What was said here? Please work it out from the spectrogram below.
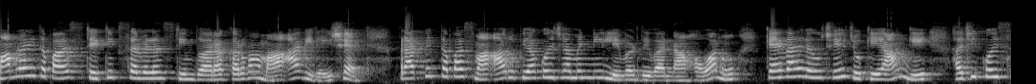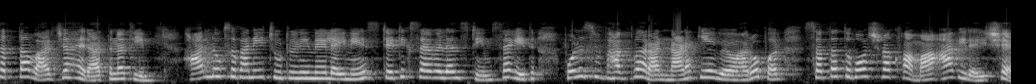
મામલાની તપાસ સ્ટેટિક સર્વેલન્સ ટીમ દ્વારા કરવામાં આવી રહી છે. પ્રાથમિક તપાસમાં આ રૂપિયા કોઈ જમીનની લેવડ દેવડ ના હોવાનું કહેવાય રહ્યું છે, જો કે આ અંગે હજી કોઈ સત્તાવાર જાહેરાત નથી. હાલ લોકસભાની ચૂંટણીને લઈને સ્ટેટિક સર્વેલન્સ ટીમ સહિત પોલીસ વિભાગ દ્વારા નાણાકીય વ્યવહારો પર સતત વોચ રાખવામાં આવી રહી છે.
